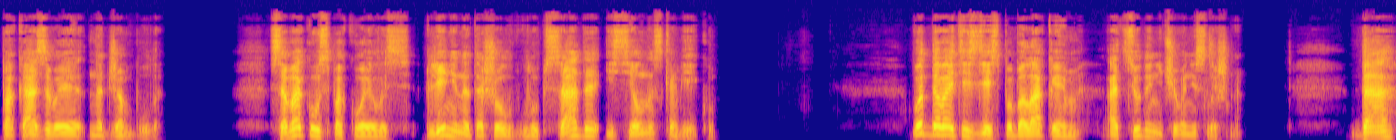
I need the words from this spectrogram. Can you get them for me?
показывая на Джамбула. Собака успокоилась. Ленин отошел вглубь сада и сел на скамейку. — Вот давайте здесь побалакаем. Отсюда ничего не слышно. — Да,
